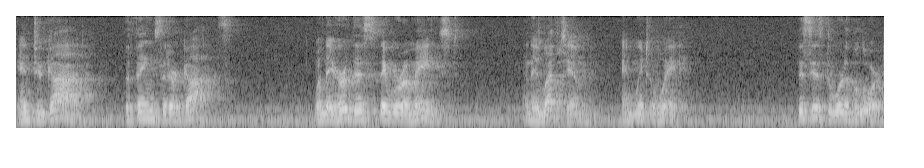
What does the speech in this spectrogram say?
and to God the things that are God's. When they heard this, they were amazed, and they left him and went away. This is the word of the Lord.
